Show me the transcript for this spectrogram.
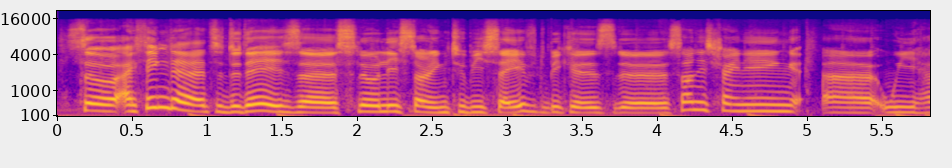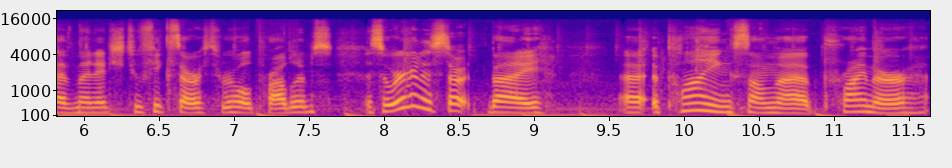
So I think that the day is uh, slowly starting to be saved because the sun is shining. Uh, we have managed to fix our through-hole problems. So we're gonna start by uh, applying some uh, primer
